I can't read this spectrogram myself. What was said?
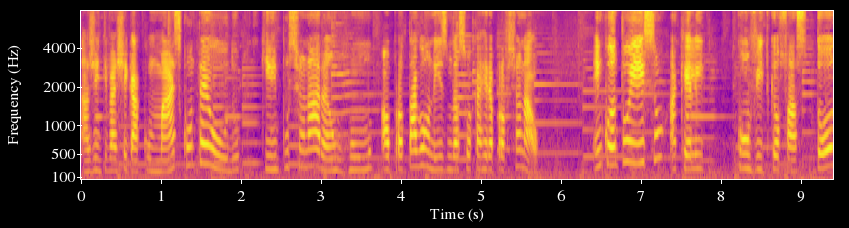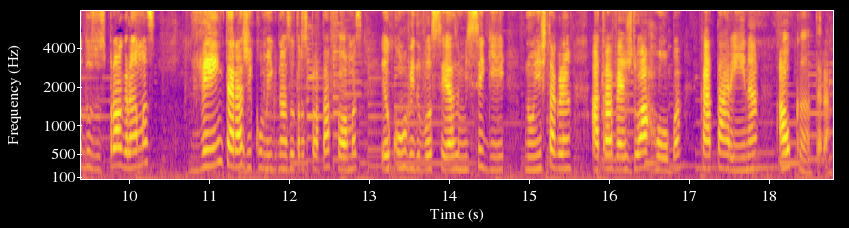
A gente vai chegar com mais conteúdo que o impulsionarão rumo ao protagonismo da sua carreira profissional. Enquanto isso, aquele convite que eu faço todos os programas, vem interagir comigo nas outras plataformas. Eu convido você a me seguir no Instagram através do arroba Catarina Alcântara.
